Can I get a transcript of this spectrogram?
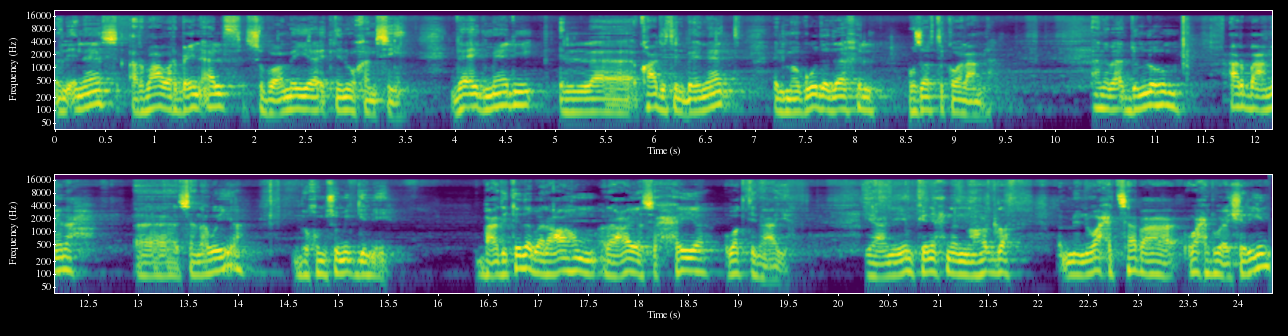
والإناث 44752 ده إجمالي ال- قاعدة البيانات الموجودة داخل وزارة القوى العاملة. أنا بقدم لهم أربع منح آه، سنوية ب 500 جنيه. بعد كده برعاهم رعاية صحية واجتماعية. يعني يمكن إحنا النهاردة من 1 7 21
